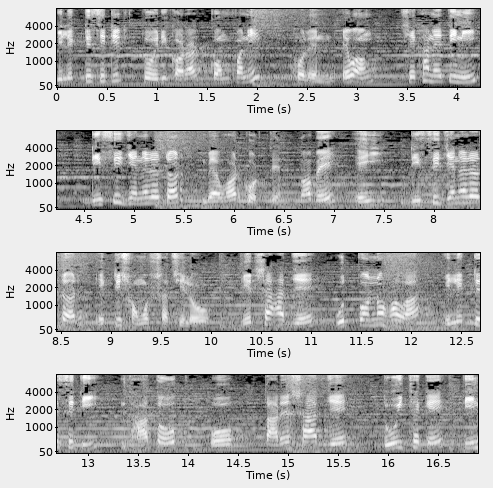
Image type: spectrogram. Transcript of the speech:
ইলেকট্রিসিটির তৈরি করার কোম্পানি খোলেন এবং সেখানে তিনি ডিসি জেনারেটর ব্যবহার করতেন। তবে এই ডিসি জেনারেটর একটি সমস্যা ছিল। এর সাহায্যে উৎপন্ন হওয়া ইলেকট্রিসিটি ধাতব ও তারের সাহায্যে দুই থেকে তিন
